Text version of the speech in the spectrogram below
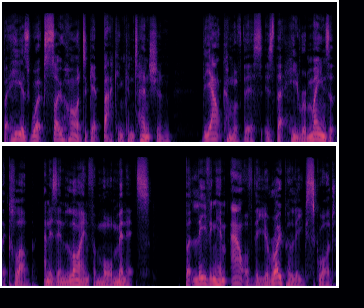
but he has worked so hard to get back in contention. The outcome of this is that he remains at the club and is in line for more minutes. But leaving him out of the Europa League squad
